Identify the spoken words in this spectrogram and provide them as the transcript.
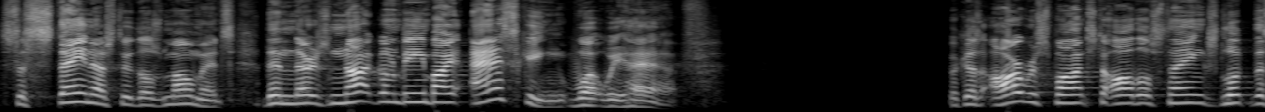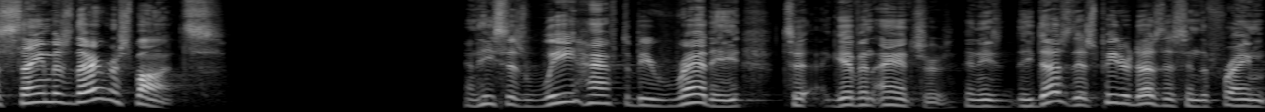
sustain us through those moments, then there's not going to be anybody asking what we have. Because our response to all those things look the same as their response. And he says, we have to be ready to give an answer. And he, he does this, Peter does this in the frame,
